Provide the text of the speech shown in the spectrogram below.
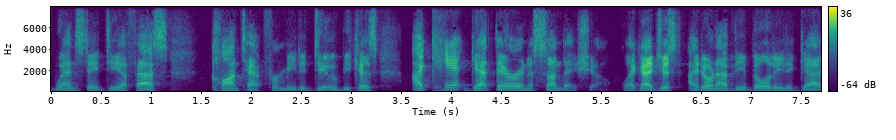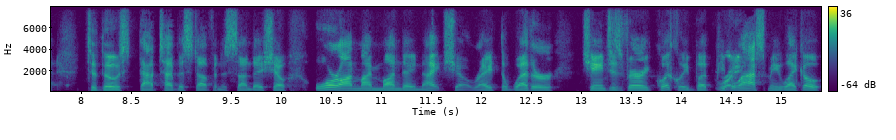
Wednesday DFS content for me to do because I can't get there in a Sunday show. Like I just I don't have the ability to get to those that type of stuff in a Sunday show or on my Monday night show, right? The weather changes very quickly. But people right. ask me, like, oh,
